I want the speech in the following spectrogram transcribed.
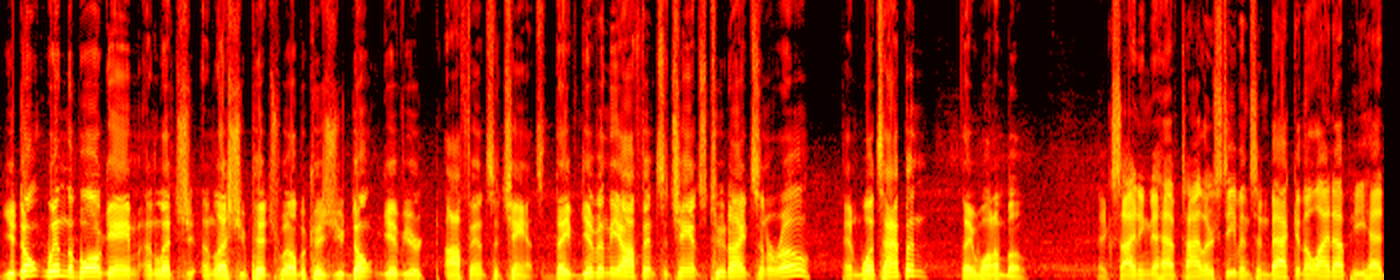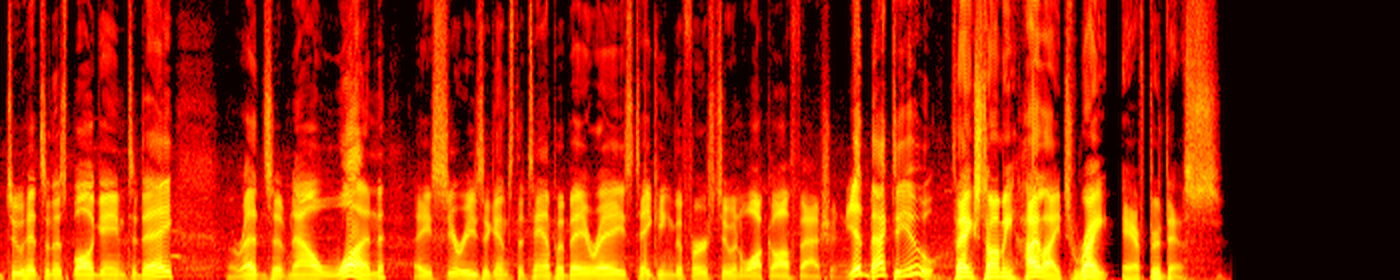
you don't win the ball game unless you, unless you pitch well because you don't give your offense a chance. They've given the offense a chance two nights in a row, and what's happened? They won them both. Exciting to have Tyler Stephenson back in the lineup. He had two hits in this ball game today. The Reds have now won a series against the Tampa Bay Rays, taking the first two in walk-off fashion. Yet back to you. Thanks, Tommy. Highlights right after this.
